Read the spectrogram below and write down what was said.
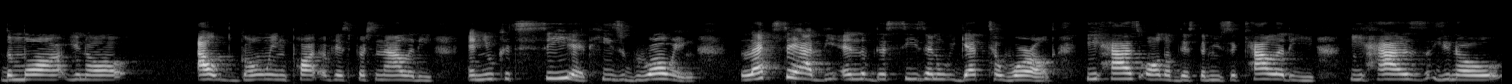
the more, you know, outgoing part of his personality. And you could see it. He's growing. Let's say at the end of the season, we get to World. He has all of this the musicality, he has, you know,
